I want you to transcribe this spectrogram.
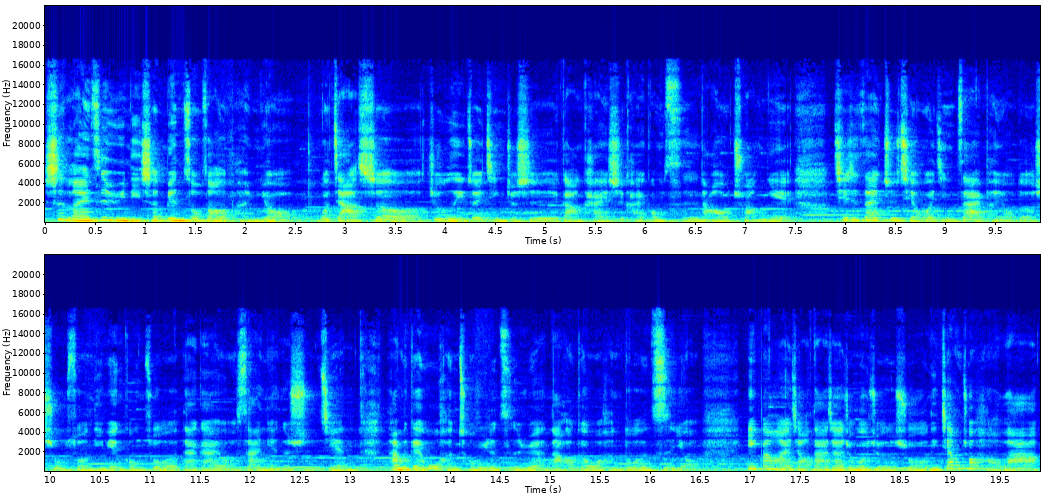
是来自于你身边周遭的朋友。我假设 Julie 最近就是刚开始开公司，然后创业。其实，在之前我已经在朋友的事务所里面工作了大概有三年的时间，他们给我很充裕的资源，然后给我很多的自由。一般来讲，大家就会觉得说，你这样就好啦，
